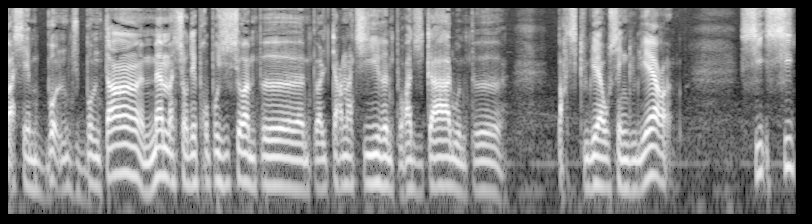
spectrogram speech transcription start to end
passer un bon, du bon temps même sur des propositions un peu un peu alternatives un peu radicales ou un peu particulières ou singulières. Si, si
